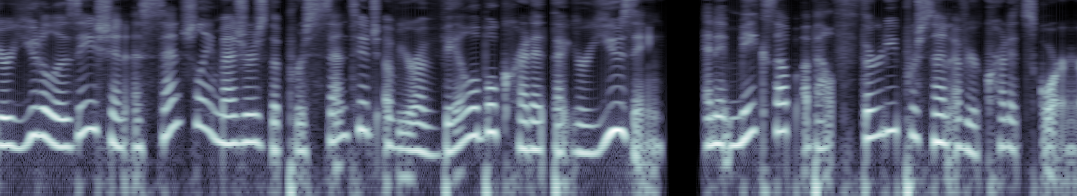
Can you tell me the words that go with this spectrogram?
Your utilization essentially measures the percentage of your available credit that you're using, and it makes up about 30% of your credit score.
